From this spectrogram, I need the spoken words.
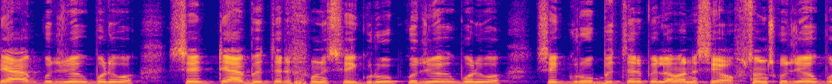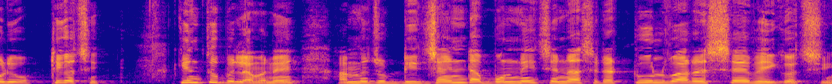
ଟ୍ୟାବ୍କୁ ଯିବାକୁ ପଡ଼ିବ ସେ ଟ୍ୟାବ୍ ଭିତରେ ପୁଣି ସେଇ ଗ୍ରୁପ୍କୁ ଯିବାକୁ ପଡ଼ିବ ସେ ଗ୍ରୁପ୍ ଭିତରେ ପିଲାମାନେ ସେଇ ଅପସନ୍ସ କୁ ଯିବାକୁ ପଡ଼ିବ ଠିକ୍ ଅଛି କିନ୍ତୁ ପିଲାମାନେ ଆମେ ଯେଉଁ ଡିଜାଇନଟା ବନେଇଛେ ନା ସେଇଟା ଟୁଲ୍ ବାର୍ରେ ସେଭ୍ ହେଇକି ଅଛି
